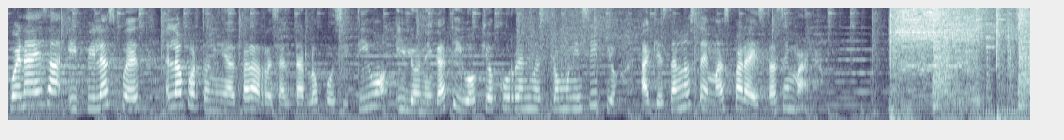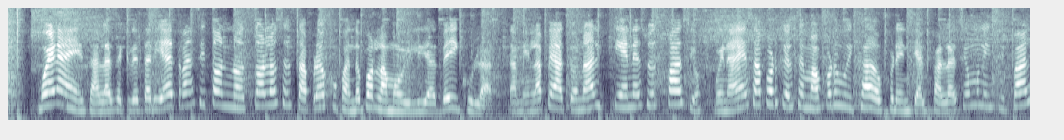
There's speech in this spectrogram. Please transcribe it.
Buena esa y pilas pues es la oportunidad para resaltar lo positivo y lo negativo que ocurre en nuestro municipio. Aquí están los temas para esta semana. Buena esa, la Secretaría de Tránsito no solo se está preocupando por la movilidad vehicular, también la peatonal tiene su espacio. Buena esa porque el semáforo ubicado frente al Palacio Municipal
